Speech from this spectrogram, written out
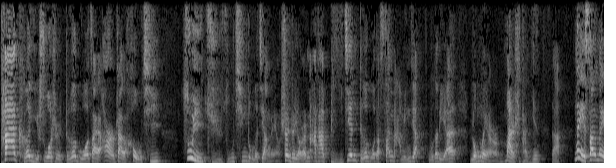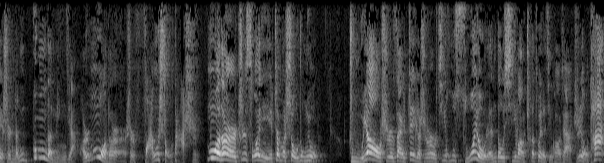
他可以说是德国在二战后期。最举足轻重的将领，甚至有人拿他比肩德国的三大名将古德里安、隆美尔、曼施坦因啊。那三位是能攻的名将，而莫德尔是防守大师。莫德尔之所以这么受重用，主要是在这个时候，几乎所有人都希望撤退的情况下，只有他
